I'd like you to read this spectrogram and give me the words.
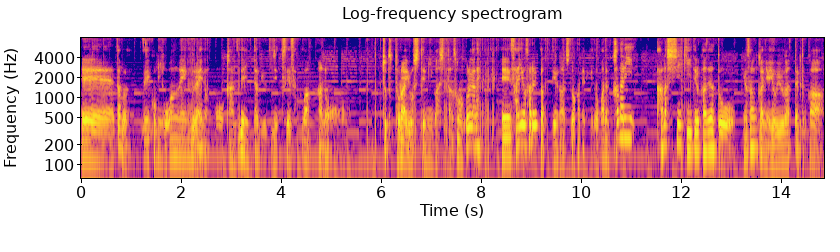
えー、多分、税込み5万円ぐらいの感じでインタビュー記事の制作は、あの、ちょっとトライをしてみました。そう、これがね、えー、採用されるかっていうのはちょっとわかんないんだけど、まあでもかなり話聞いてる感じだと、予算感には余裕があったりとか、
